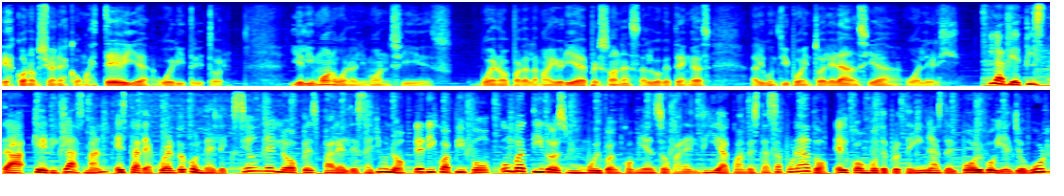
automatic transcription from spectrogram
es con opciones como stevia o eritritol. Y el limón, bueno, el limón sí es bueno para la mayoría de personas, salvo que tengas algún tipo de intolerancia o alergia. La dietista Katie Glassman está de acuerdo con la elección de López para el desayuno. Le dijo a People, un batido es un muy buen comienzo para el día cuando estás apurado. El combo de proteínas del polvo y el yogur,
